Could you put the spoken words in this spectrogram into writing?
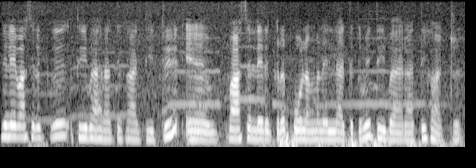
நிலைவாசலுக்கு தீப ஆராத்தி காட்டிட்டு வாசலில் வாசல்ல இருக்கிற கோலங்கள் எல்லாத்துக்குமே தீப ஆராத்தி காட்டுறேன்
